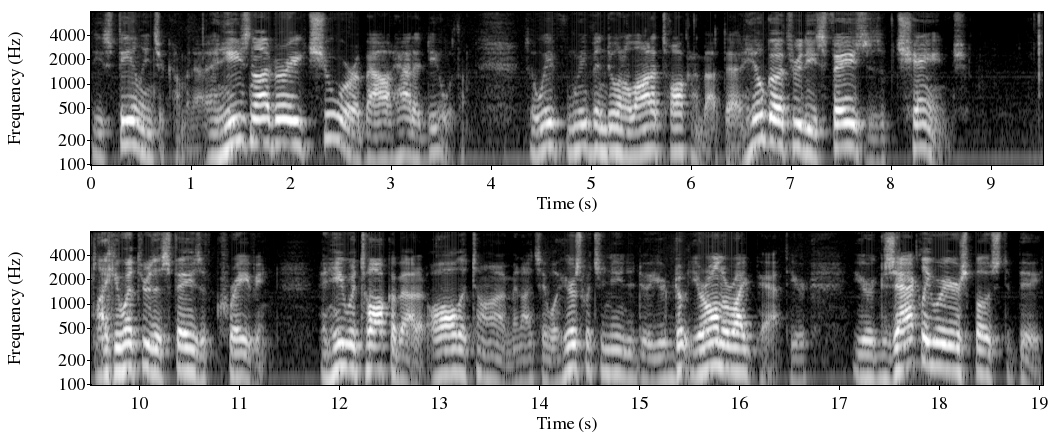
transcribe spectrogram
these feelings are coming out. And he's not very sure about how to deal with them. So we've, we've been doing a lot of talking about that. He'll go through these phases of change. Like he went through this phase of craving. And he would talk about it all the time. And I'd say, well, here's what you need to do. You're, you're on the right path. You're, you're exactly where you're supposed to be.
